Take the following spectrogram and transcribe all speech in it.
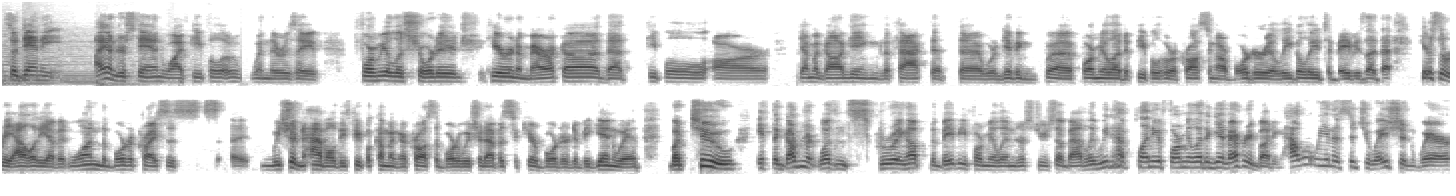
So Danny, I understand why people when there is a formula shortage here in America that people are demagoguing the fact that uh, we're giving uh, formula to people who are crossing our border illegally to babies like that. Here's the reality of it. One, the border crisis, uh, we shouldn't have all these people coming across the border. We should have a secure border to begin with. But two, if the government wasn't screwing up the baby formula industry so badly, we'd have plenty of formula to give everybody. How are we in a situation where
